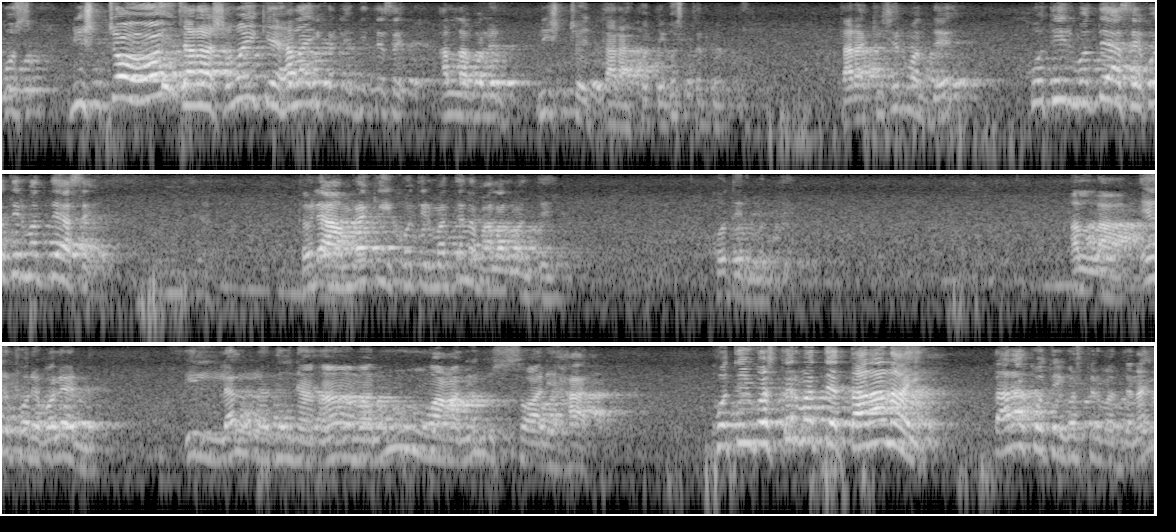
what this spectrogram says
খুস নিশ্চয় যারা সময়কে হেলাই খাটাই দিতেছে, আল্লাহ বলেন, নিশ্চয় তারা ক্ষতিগ্রস্তের মধ্যে। তারা কিসের মধ্যে? ক্ষতির মধ্যে আছে, ক্ষতির মধ্যে আছে। তাহলে আমরা কি ক্ষতির মধ্যে না ভালোর মধ্যে? ক্ষতির মধ্যে। আল্লাহ এরপরে বলেন, ইল্লাল্লাযীনা আমানু ওয়া আমিলুস ক্ষতিগ্রস্তের মধ্যে তারা নাই। তারা ক্ষতিগ্রস্তের মধ্যে নাই।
